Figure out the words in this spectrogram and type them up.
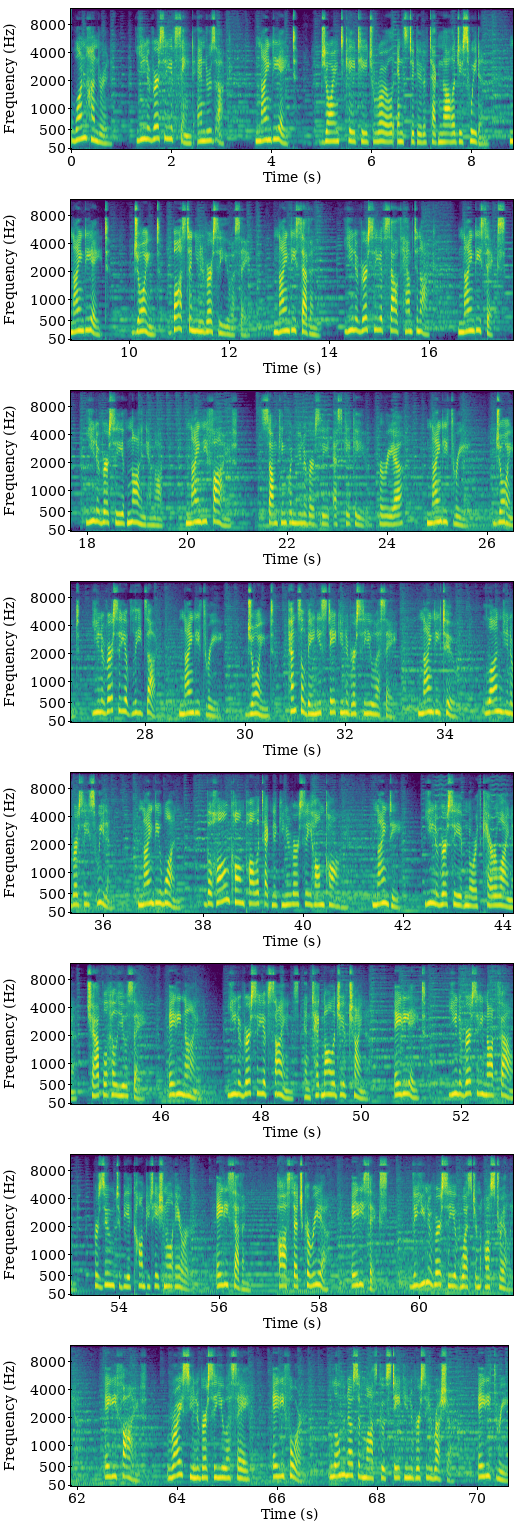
100. University of St. Andrews UC. 98. Joint KTH Royal Institute of Technology Sweden. 98. Joint Boston University USA. 97. University of Southampton UC. 96. University of Nottingham UC. 95. Sungkyunkwan University SKKU, Korea. 93. Joint University of Leeds UC. 93. Joint Pennsylvania State University USA. 92. Lund University Sweden. 91. The Hong Kong Polytechnic University Hong Kong. 90. University of North Carolina, Chapel Hill USA. 89. University of Science and Technology of China. 88. University not found, presumed to be a computational error. 87. Postech Korea. 86. The University of Western Australia. 85. Rice University USA. 84. Lomonosov Moscow State University Russia. 83.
